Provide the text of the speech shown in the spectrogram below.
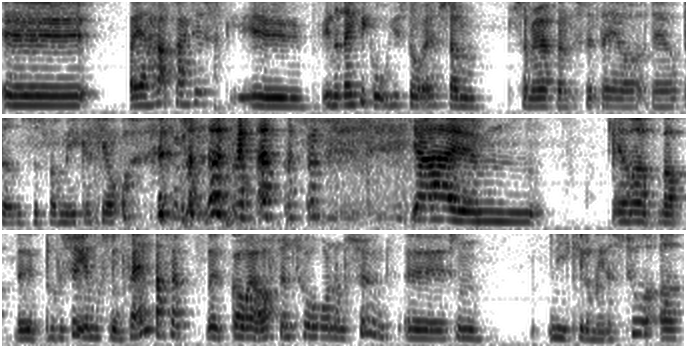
Øh, og jeg har faktisk øh, en rigtig god historie, som, som jeg i hvert fald selv, da jeg, da jeg opdagede den, synes var mega sjov. Så, jeg, øh, jeg var, var øh, på besøg hjemme hos mine forældre, og så øh, går jeg ofte en tur rundt om søen, øh, sådan 9 km tur, og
